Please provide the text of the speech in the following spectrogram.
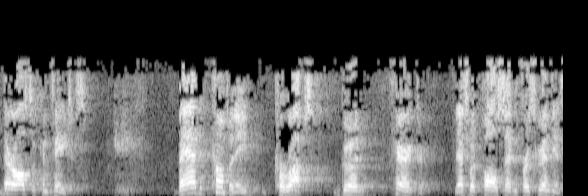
They're also contagious. Bad company corrupts good character. That's what Paul said in 1 Corinthians.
